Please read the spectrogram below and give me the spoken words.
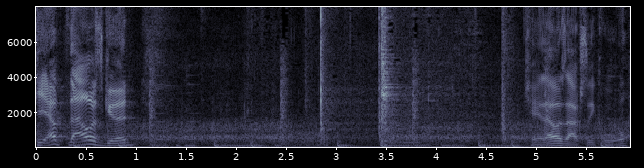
Yep, that was good. Okay, that was actually cool.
